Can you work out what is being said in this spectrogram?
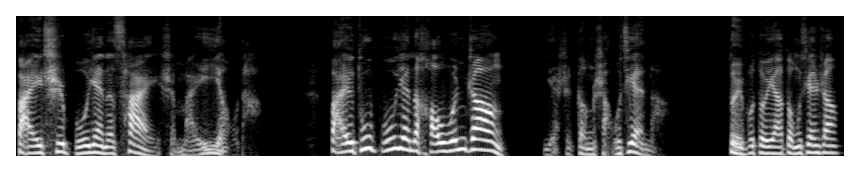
百吃不厌的菜是没有的，百读不厌的好文章也是更少见呐，对不对呀，董先生？”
